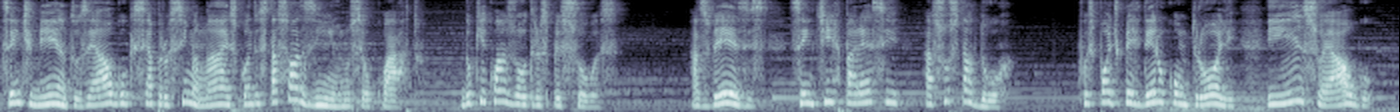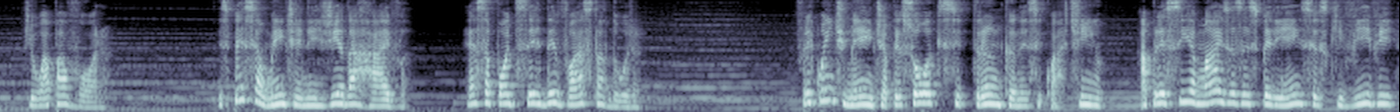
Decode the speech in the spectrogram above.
Sentimentos é algo que se aproxima mais quando está sozinho no seu quarto do que com as outras pessoas. Às vezes, sentir parece assustador, pois pode perder o controle e isso é algo que o apavora. Especialmente a energia da raiva, essa pode ser devastadora. Frequentemente, a pessoa que se tranca nesse quartinho aprecia mais as experiências que vive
